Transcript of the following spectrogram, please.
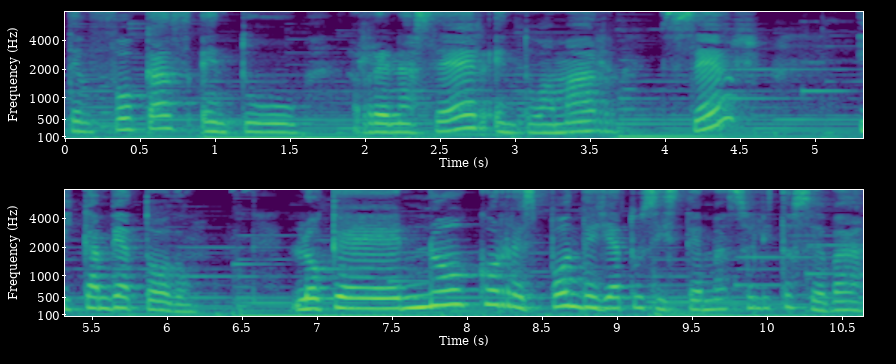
te enfocas en tu renacer, en tu amar ser y cambia todo. Lo que no corresponde ya a tu sistema solito se va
